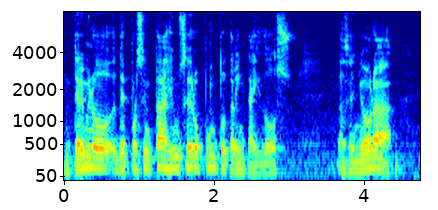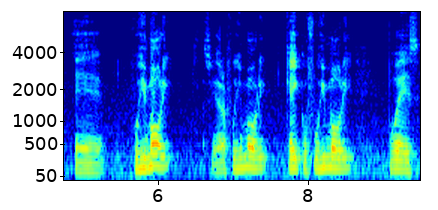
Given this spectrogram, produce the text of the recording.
En términos de porcentaje, un 0.32. La señora eh, Fujimori, la señora Fujimori, Keiko Fujimori, pues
